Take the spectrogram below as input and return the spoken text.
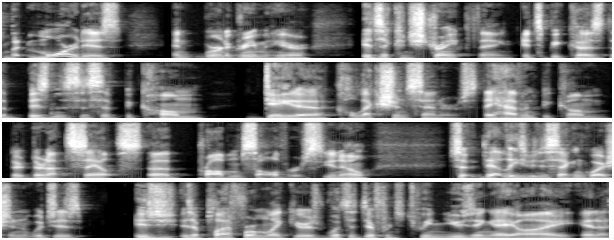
but more it is, and we're in agreement here, it's a constraint thing. It's because the businesses have become data collection centers. They haven't become they're they're not sales uh, problem solvers. You know, so that leads me to the second question, which is is is a platform like yours. What's the difference between using AI in a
